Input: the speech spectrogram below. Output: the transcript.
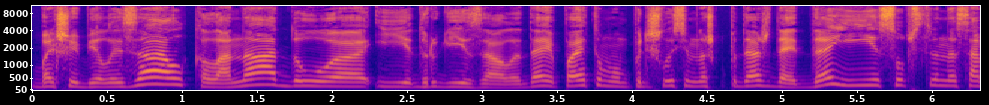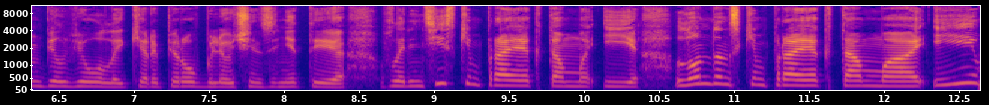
Большой Белый зал, Колонаду и другие залы, да, и поэтому пришлось немножко подождать. Да, и, собственно, сам Бел Виола и Кира Перов были очень заняты флорентийским проектом и лондонским проектом, и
